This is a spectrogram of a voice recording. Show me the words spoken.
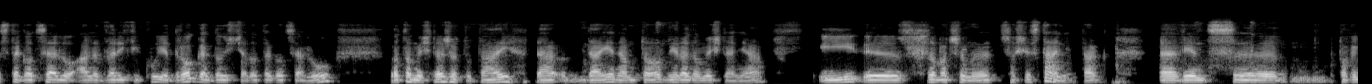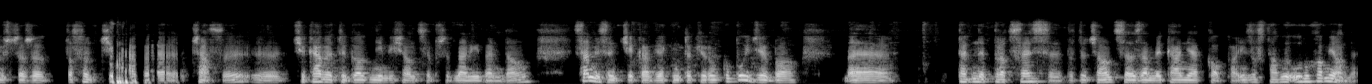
z tego celu, ale weryfikuje drogę dojścia do tego celu, no to myślę, że tutaj da, daje nam to wiele do myślenia i y, zobaczymy, co się stanie, tak? E, więc e, powiem szczerze, to są ciekawe czasy, e, ciekawe tygodnie, miesiące przed nami będą. Sam jestem ciekaw, w jakim to kierunku pójdzie, bo pewne procesy dotyczące zamykania kopalń zostały uruchomione.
